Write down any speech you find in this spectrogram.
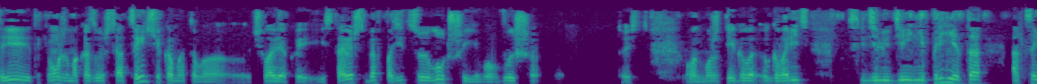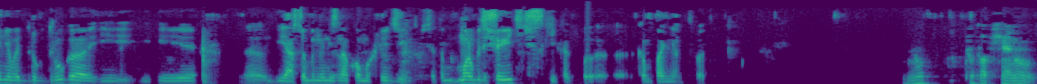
ты таким образом оказываешься оценщиком этого человека и ставишь себя в позицию лучше его, выше. То есть он может ей говорить, среди людей не принято оценивать друг друга и, и, э, и особенно незнакомых людей. То есть это может быть еще и этический как бы, компонент в этом. Ну, тут вообще, ну,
